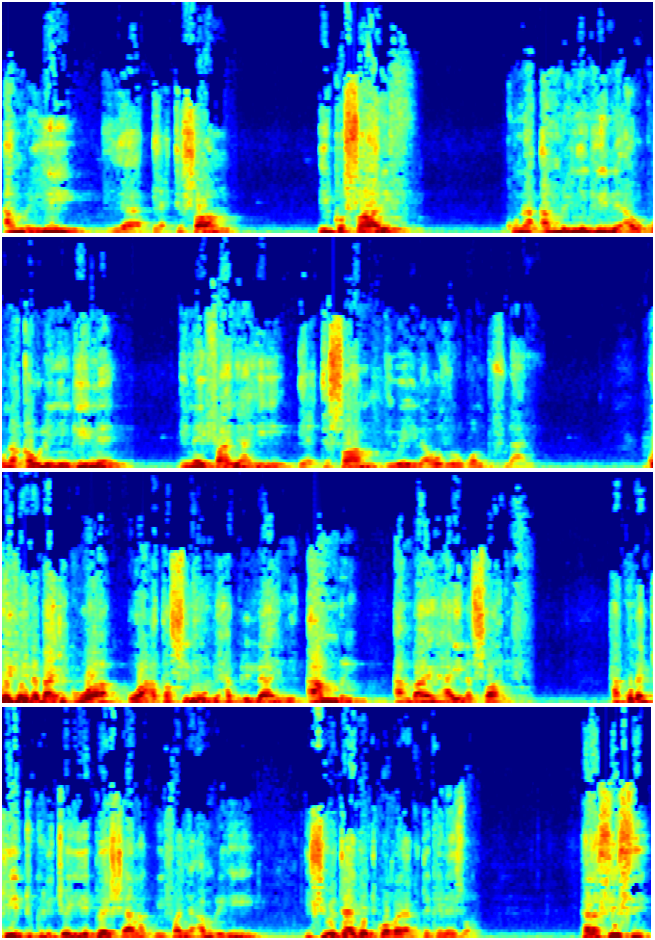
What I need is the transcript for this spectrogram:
amri hii ya i'tisam iko sarif kuna amri nyingine au kuna kauli nyingine inaifanya hii i'tisam iwe ina udhuru kwa mtu fulani. Kwa hivyo inabaki kuwa wa'tasimu bihablillahi ni amri ambaye haina sarif. Hakuna kitu kilichoiepesha na kuifanya amri hii isiwe target kwamba ya kutekelezwa. Sasa sisi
